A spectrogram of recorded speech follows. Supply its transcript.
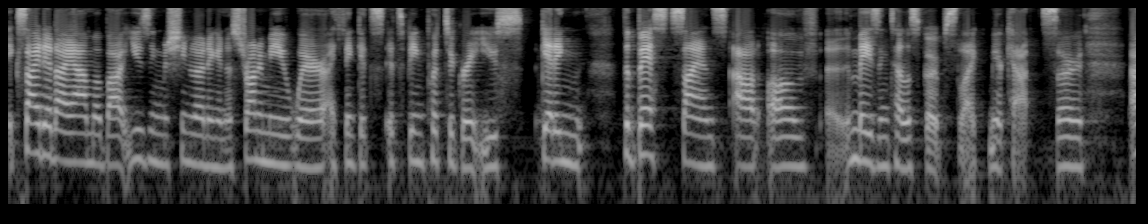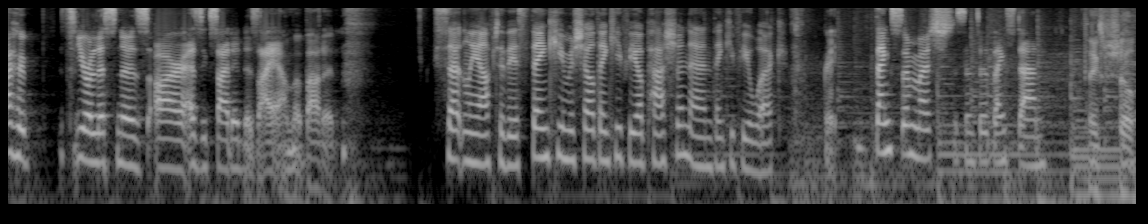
excited I am about using machine learning in astronomy, where I think it's it's being put to great use, getting the best science out of uh, amazing telescopes like MeerKAT. So I hope your listeners are as excited as I am about it. Certainly after this. Thank you, Michelle. Thank you for your passion and thank you for your work. Great. Thanks so much, Jacinta. Thanks, Dan. Thanks, Michelle.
